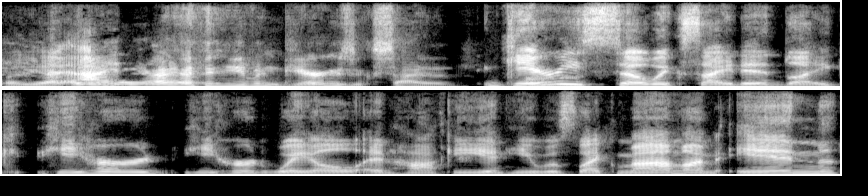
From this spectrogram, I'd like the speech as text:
But yeah, I- I, I, I think even Gary's excited. for- Gary's so excited. Like he heard he heard whale and hockey, and he was like, "Mom, I'm in.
